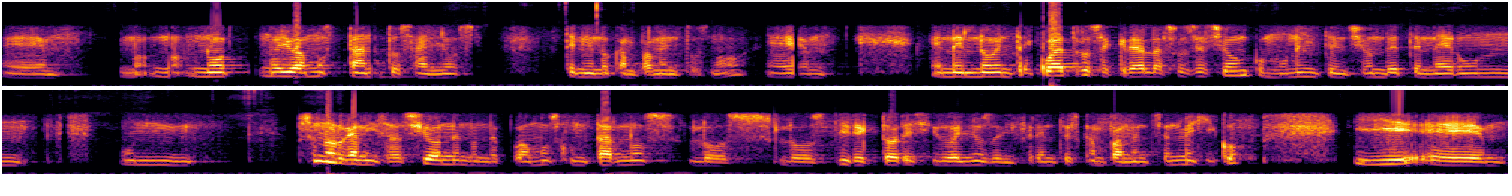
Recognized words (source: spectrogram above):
eh, no, no, no, no, llevamos tantos años teniendo campamentos, ¿no? Eh, en el 94 se crea la asociación como una intención de tener un, un es una organización en donde podamos juntarnos los, los directores y dueños de diferentes campamentos en México y, eh,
